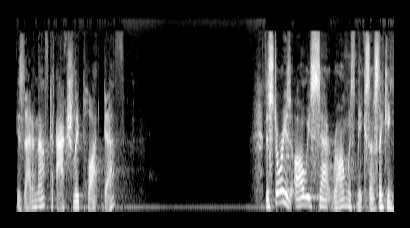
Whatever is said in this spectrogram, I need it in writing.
Is that enough to actually plot death? The story has always sat wrong with me because I was thinking,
